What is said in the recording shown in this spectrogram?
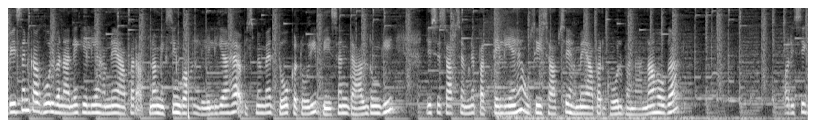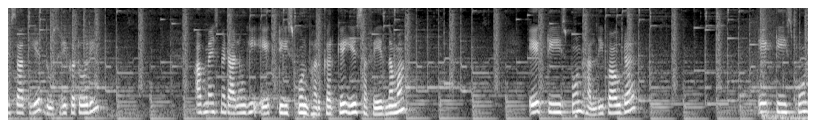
बेसन का घोल बनाने के लिए हमने यहाँ पर अपना मिक्सिंग बाउल ले लिया है। अब इसमें मैं दो कटोरी बेसन डाल दूँगी। जिस हिसाब से हमने पत्ते लिए हैं, उसी हिसाब से हमें यहाँ पर घोल बनाना होगा। और इसी के साथ ये दूसरी कटोरी। अब मैं इसमें डालूँगी एक टीस्पून भर करके ये सफ़ेद नमक, एक टीस्पून हल्दी पाउडर एक टीस्पून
